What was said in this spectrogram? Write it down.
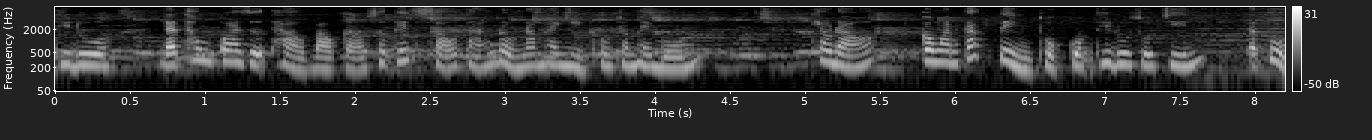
thi đua đã thông qua dự thảo báo cáo sơ kết 6 tháng đầu năm 2024. Theo đó, Công an các tỉnh thuộc cụm thi đua số 9 đã tổ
